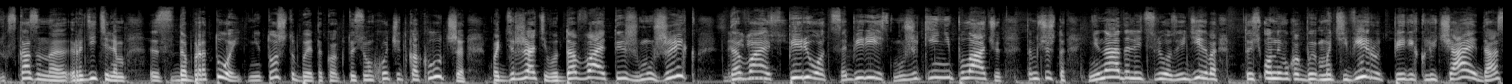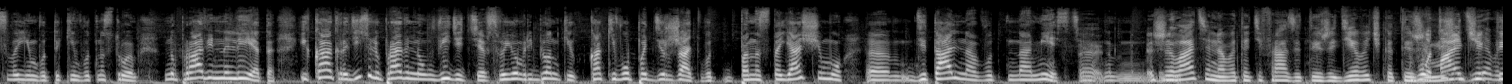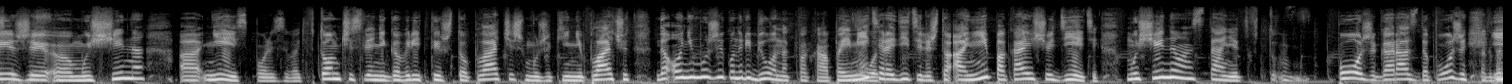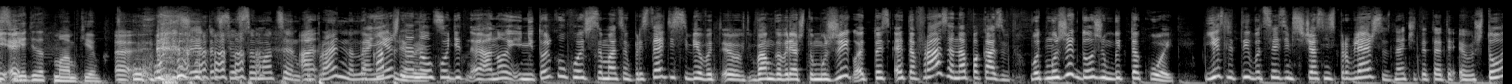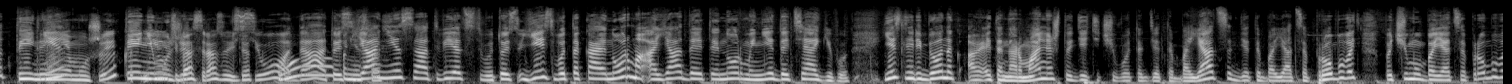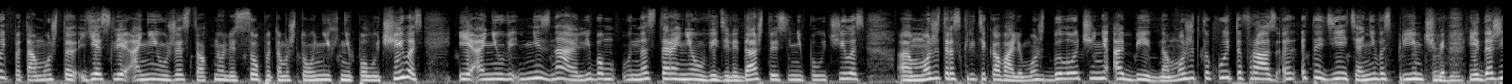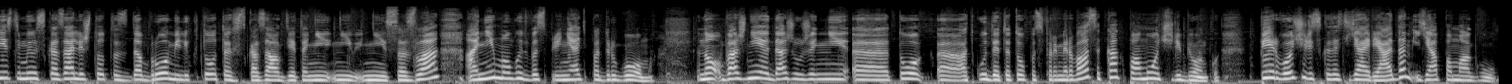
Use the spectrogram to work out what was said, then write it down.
сказано родителям с добротой, не то чтобы это как, то есть он хочет как лучше поддержать его. Давай, ты же мужик, давай вперед, соберись, мужики не плачут. Там еще что, не надо лить слезы, иди давай. То есть он его как бы мотивирует мотивирует, переключает, да, своим вот таким вот настроем. Но правильно ли это? И как родителю правильно увидеть в своем ребенке, как его поддержать, вот по-настоящему э, детально, вот на месте? Э, Желательно вот эти фразы «ты же девочка», «ты Вот, же «ты же мальчик», девочка», «ты же э, мужчина» а, не использовать. В том числе не говорить «ты что, плачешь», «мужики не плачут». Да он не мужик, он ребенок пока. Поймите, Вот. родители, что они пока еще дети. Мужчиной он станет в позже, гораздо позже. Когда И, э, съедет от мамки. э, Уходит же это все в самооценку, А, правильно? Конечно, оно уходит, э, оно не только уходит в самооценку. Представьте себе, вот вам говорят, что мужик, то есть эта фраза, она показывает, вот мужик должен быть такой. Если ты вот с этим сейчас не справляешься, значит, это э, что? Ты, Ты не... не мужик, ты не у мужик. тебя сразу идет... Все, О, да, то есть я понеслась. не соответствую. То есть есть вот такая норма, а я до этой нормы не дотягиваю. Если ребенок, а это нормально, что дети чего-то где-то боятся, где-то боятся пробовать. Почему боятся пробовать? Потому что если они уже столкнулись с опытом, что у них не получилось, и они, не знаю, либо на стороне увидели, да, что если не получилось, а, может, раскритиковали, может, было очень обидно, может, какую-то фразу. Э, Это дети, они восприимчивы. И даже если мы сказали что-то с добром или кто-то сказал где-то не, не, не со зла, они могут воспринять по-другому. Но важнее даже уже не э, то, э, откуда этот опыт сформировался, как помочь ребенку. В первую очередь сказать, я рядом, я помогу.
